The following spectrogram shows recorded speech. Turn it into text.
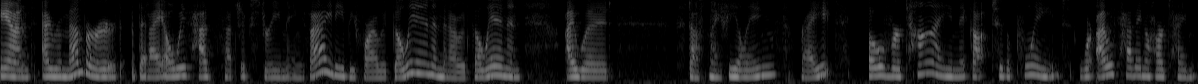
And I remembered that I always had such extreme anxiety before I would go in, and then I would go in and I would stuff my feelings, right? Over time, it got to the point where I was having a hard time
